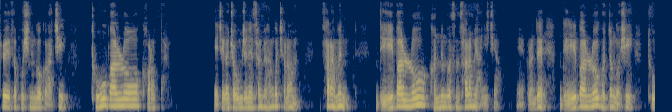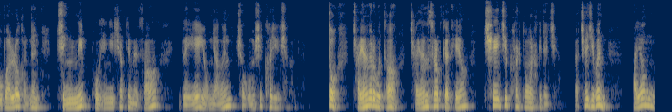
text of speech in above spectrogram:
표에서 보시는 것과 같이 두 발로 걸었다. 예, 제가 조금 전에 설명한 것처럼 사람은 네 발로 걷는 것은 사람이 아니죠. 예, 그런데 네 발로 걷던 것이 두 발로 걷는 직립 보행이 시작되면서 뇌의 용량은 조금씩 커지기 시작합니다. 또 자연으로부터 자연스럽게 어떻게 해요? 채집 활동을 하게 되죠. 채집은 자연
